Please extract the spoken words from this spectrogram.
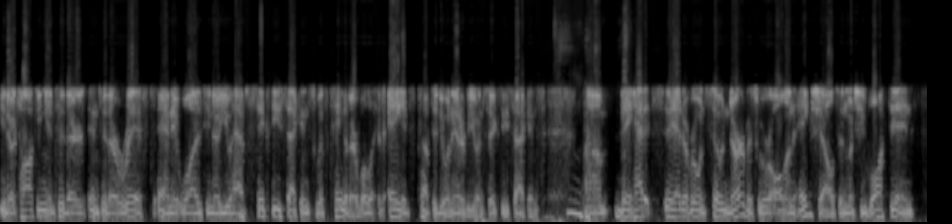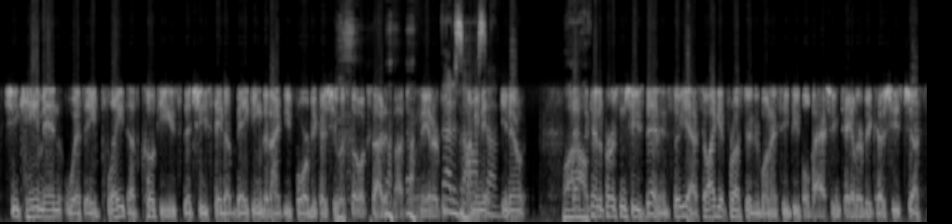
you know, talking into their into their wrist. And it was, you know, you have 60 seconds with Taylor. Well, a, it's tough to do an interview in 60 seconds. Um, they had it. They had everyone so nervous. We were all on eggshells. And when she walked in, she came in with a plate of cookies that she stayed up baking the night before because she was so excited about doing the interview. That is awesome. I mean, it, you know, Wow. that's the kind of person she's been. And so, yeah, so I get frustrated when I see people bashing Taylor because she's just,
